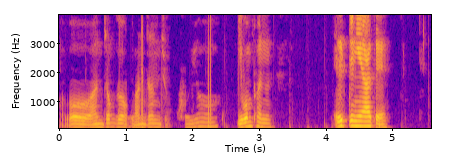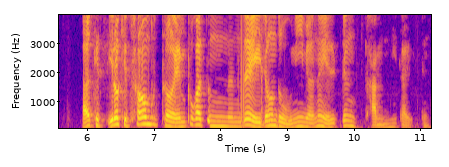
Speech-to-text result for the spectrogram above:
어, 안정구역 완전 좋고요. 이번 판은 1등 해야 돼. 아, 이렇게, 이렇게 처음부터 M4가 떴는데, 이 정도 운이면은 1등 갑니다, 1등.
